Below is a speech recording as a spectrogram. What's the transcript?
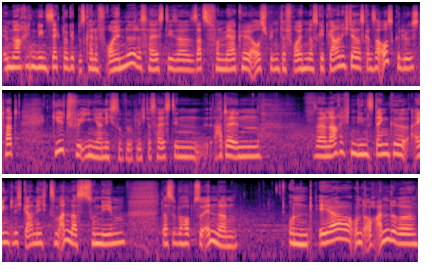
im Nachrichtendienstsektor gibt es keine Freunde. Das heißt, dieser Satz von Merkel, Ausspielen unter Freunden, das geht gar nicht, der das Ganze ausgelöst hat, gilt für ihn ja nicht so wirklich. Das heißt, den hat er in seiner Nachrichtendienstdenke eigentlich gar nicht zum Anlass zu nehmen, das überhaupt zu ändern. Und er und auch andere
